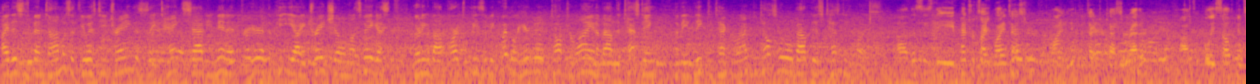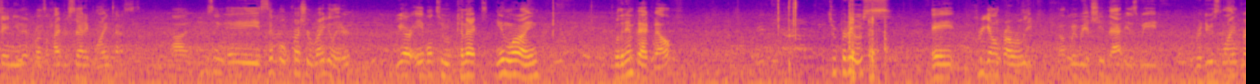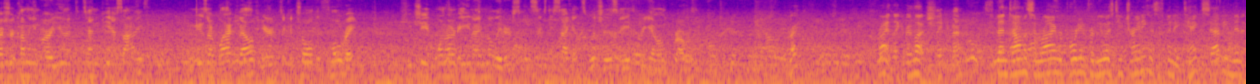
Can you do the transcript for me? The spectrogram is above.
Hi, this is Ben Thomas with UST Training. This is a Tank Savvy Minute. We're here at the PEI trade show in Las Vegas, learning about parts and pieces of equipment. We're here to talk to Ryan about the testing of a leak detector. Ryan, can you tell us a little about this testing device? Uh, this is the Petrotite line tester, line leak detector tester rather. Uh, it's a fully self-contained unit, runs a hydrostatic line test. Uh, using a simple pressure regulator, we are able to connect in line with an impact valve to produce a three gallon per hour leak. Now the way we achieve that is we reduce line pressure coming into our unit to 10 psi. And we use our black valve here to control the flow rate to achieve 189 milliliters in 60 seconds, which is a three gallon per hour leak. Great. Ryan, thank you very much. Thank you, Ben. This is Ben Thomas and Ryan reporting from UST Training. This has been a Tank Savvy Minute.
